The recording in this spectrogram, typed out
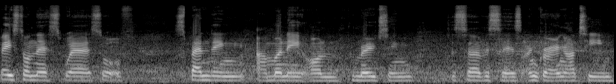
based on this, we're sort of spending our money on promoting the services and growing our team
